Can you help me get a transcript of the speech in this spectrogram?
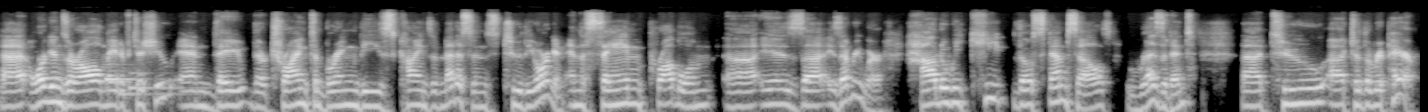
Uh, organs are all made of tissue, and they they're trying to bring these kinds of medicines to the organ. And the same problem is is everywhere. How do we keep those stem cells resident to to the repair?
